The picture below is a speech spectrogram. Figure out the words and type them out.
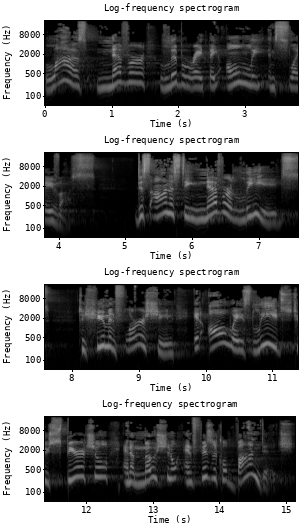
Lies never liberate, they only enslave us. Dishonesty never leads to human flourishing, it always leads to spiritual and emotional and physical bondage.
